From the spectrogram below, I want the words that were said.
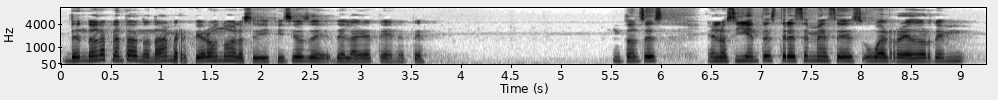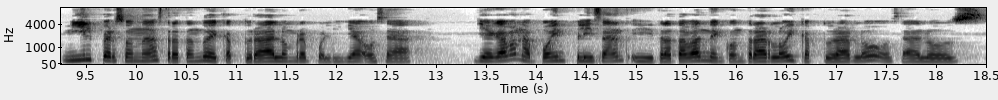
Dentro de una planta abandonada me refiero a uno de los edificios de- del área TNT. Entonces, en los siguientes 13 meses hubo alrededor de mil personas tratando de capturar al hombre polilla, o sea, llegaban a Point Pleasant y trataban de encontrarlo y capturarlo, o sea, los,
